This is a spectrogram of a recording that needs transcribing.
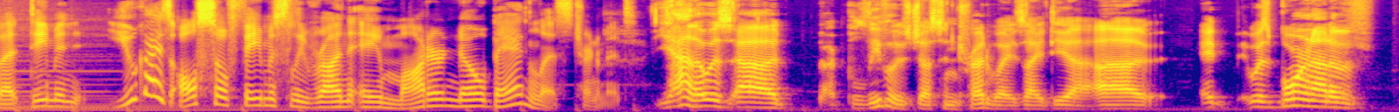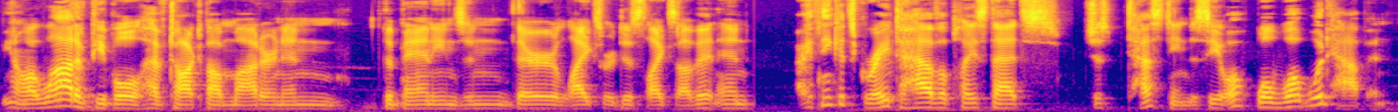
But Damon, you guys also famously run a modern no ban list tournament. Yeah, that was, uh, I believe it was Justin Treadway's idea. Uh, it, it was born out of, you know, a lot of people have talked about modern and the bannings and their likes or dislikes of it. And I think it's great to have a place that's just testing to see, oh, well, what would happen?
